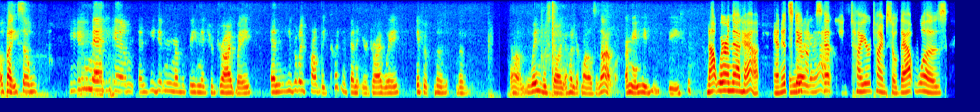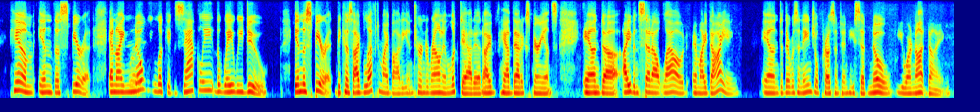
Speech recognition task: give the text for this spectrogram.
Okay, so you met him and he didn't remember being at your driveway, and he really probably couldn't have been at your driveway if it, the the um, wind was going 100 miles an hour. I mean, he'd be Not wearing that hat. And it stayed on his hat. head the entire time. So that was him in the spirit. And I know we look exactly the way we do in the spirit because I've left my body and turned around and looked at it. I've had that experience. And uh, I even said out loud, Am I dying? And there was an angel present, and he said, No, you are not dying.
